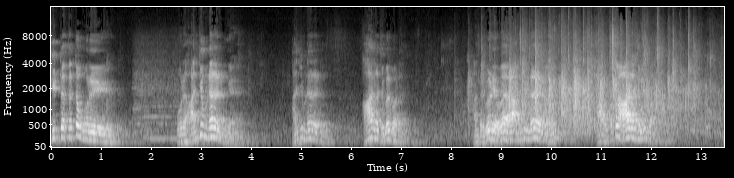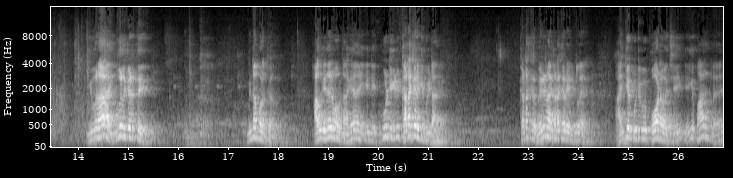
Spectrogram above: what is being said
கிட்டத்தட்ட ஒரு ஒரு அஞ்சு மணி நேரம் இருக்குங்க. அஞ்சு மணி நேரம் இருக்கும். ஆறு லட்சம் பேர் பாட்டாங்க அந்த வீடியோவை அஞ்சு மணி நேரம் இருக்கும். அது பக்கத்தில் ஆறு லட்சம் பேர் பார்த்தாங்க இவளா இவளுக்கு எடுத்து மின்னம்பலம் சார் அவங்க என்ன பண்ணாங்க? என்னை கூட்டிக்கிட்டு கடற்கரைக்கு போயிட்டாங்க. கடற்கரை மெரினா கடற்கரை இருக்குல்ல. அங்கே கூட்டி போய் போட வச்சு எங்கே பாருங்களேன்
